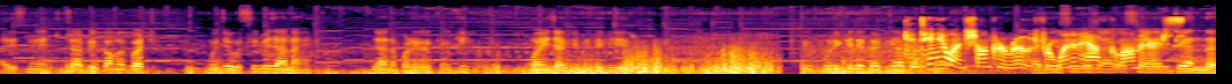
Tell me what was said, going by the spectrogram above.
और इसमें ट्रैफ़िक कम है बट मुझे उसी में जाना है। जाना पड़ेगा क्योंकि वहीं जाके मिलेगी। शिवपुरी के लिए कट गया। शहर के अंदर।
